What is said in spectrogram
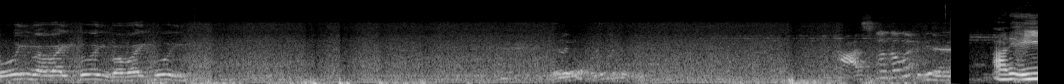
কই বাবাই কই বাবাই কই? আর এই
